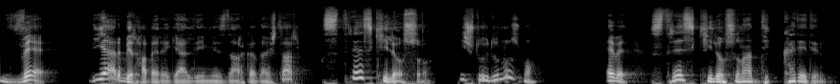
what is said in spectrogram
Ve diğer bir habere geldiğimizde arkadaşlar stres kilosu. Hiç duydunuz mu? Evet, stres kilosuna dikkat edin.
